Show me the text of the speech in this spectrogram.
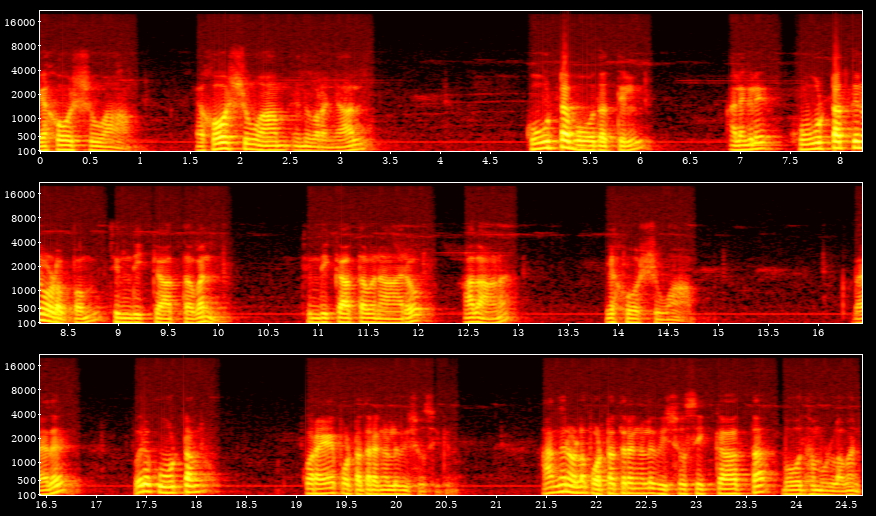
യഹോഷുവാം യഹോഷുവാം എന്ന് പറഞ്ഞാൽ കൂട്ടബോധത്തിൽ അല്ലെങ്കിൽ കൂട്ടത്തിനോടൊപ്പം ചിന്തിക്കാത്തവൻ ചിന്തിക്കാത്തവൻ ആരോ അതാണ് യഹോഷുവാം അതായത് ഒരു കൂട്ടം കുറേ പൊട്ടത്തരങ്ങളിൽ വിശ്വസിക്കുന്നു. അങ്ങനെയുള്ള പൊട്ടത്തരങ്ങളിൽ വിശ്വസിക്കാത്ത ബോധമുള്ളവൻ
